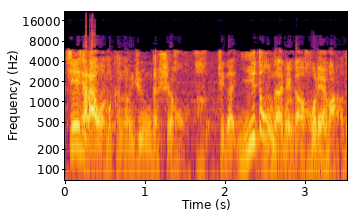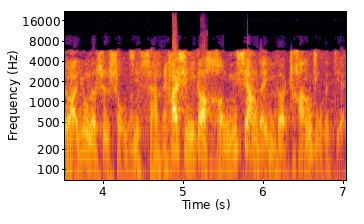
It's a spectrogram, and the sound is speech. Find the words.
接下来我们可能用的是这个移动的这个互联网，对吧？用的是手机它是一个横向的一个场景的键，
